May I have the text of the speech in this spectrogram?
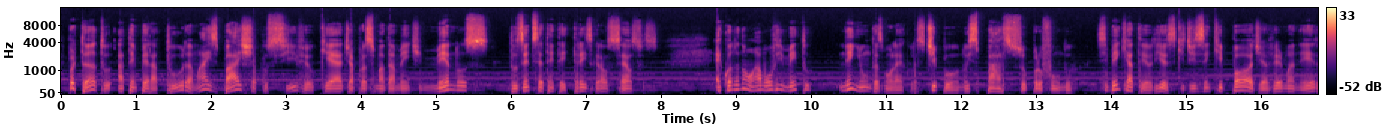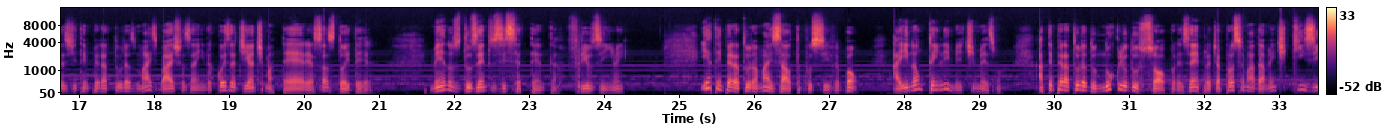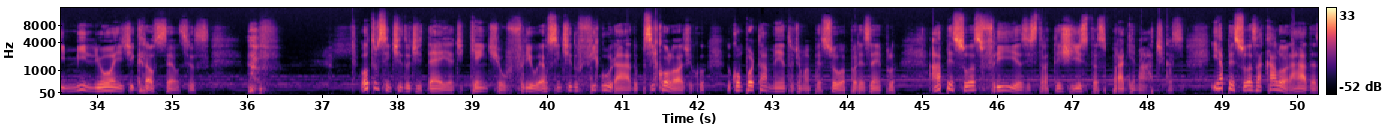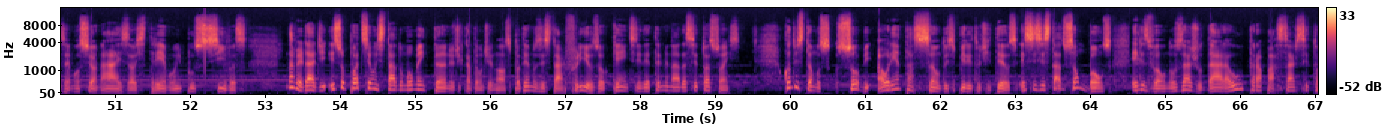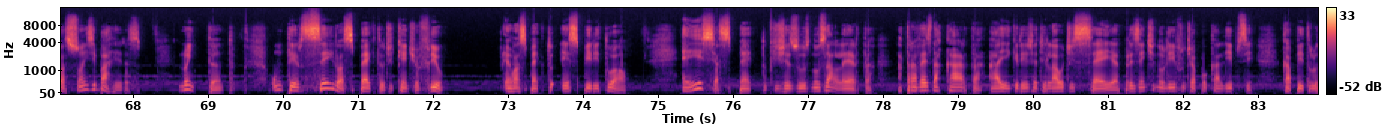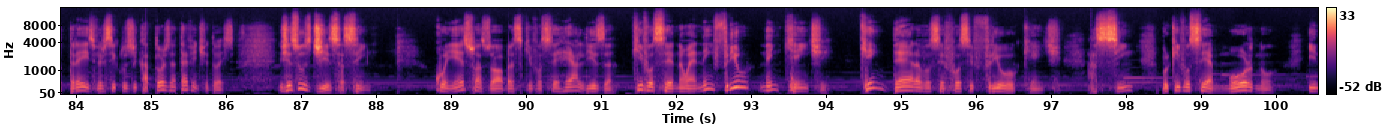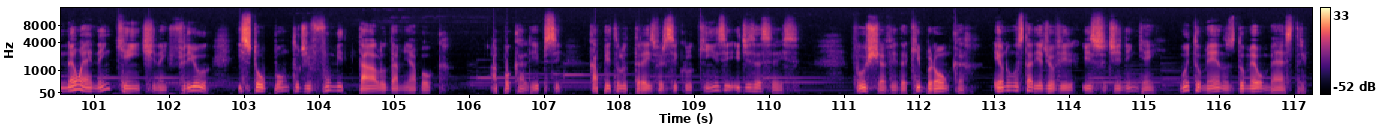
Portanto, a temperatura mais baixa possível, que é de aproximadamente menos 273 graus Celsius, é quando não há movimento nenhum das moléculas, tipo no espaço profundo. Se bem que há teorias que dizem que pode haver maneiras de temperaturas mais baixas ainda, coisa de antimatéria, essas doideiras. Menos 270, friozinho, hein? E a temperatura mais alta possível? Bom, aí não tem limite mesmo. A temperatura do núcleo do Sol, por exemplo, é de aproximadamente 15 milhões de graus Celsius. Outro sentido de ideia de quente ou frio é o sentido figurado, psicológico, do comportamento de uma pessoa, por exemplo. Há pessoas frias, estrategistas, pragmáticas, e há pessoas acaloradas, emocionais ao extremo, impulsivas. Na verdade, isso pode ser um estado momentâneo de cada um de nós. Podemos estar frios ou quentes em determinadas situações. Quando estamos sob a orientação do Espírito de Deus, esses estados são bons, eles vão nos ajudar a ultrapassar situações e barreiras. No entanto, um terceiro aspecto de quente ou frio é o aspecto espiritual. É esse aspecto que Jesus nos alerta através da carta à igreja de Laodiceia, presente no livro de Apocalipse, capítulo 3, versículos de 14 até 22. Jesus diz assim: Conheço as obras que você realiza, que você não é nem frio nem quente. Quem dera você fosse frio ou quente. Assim, porque você é morno e não é nem quente nem frio, estou ponto de vomitá-lo da minha boca. Apocalipse capítulo 3, versículo 15 e 16. Puxa vida, que bronca! Eu não gostaria de ouvir isso de ninguém, muito menos do meu mestre.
